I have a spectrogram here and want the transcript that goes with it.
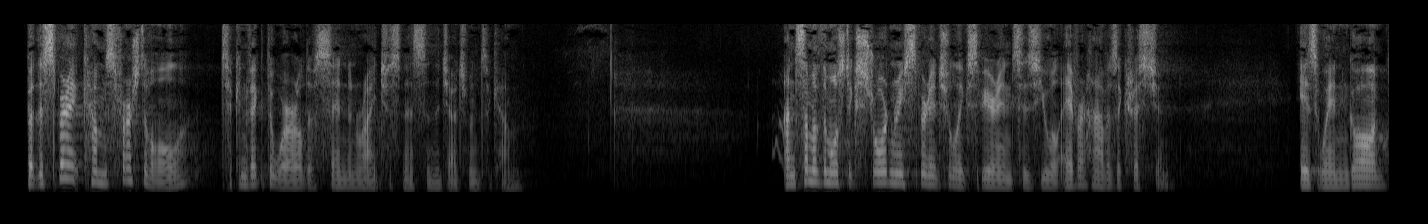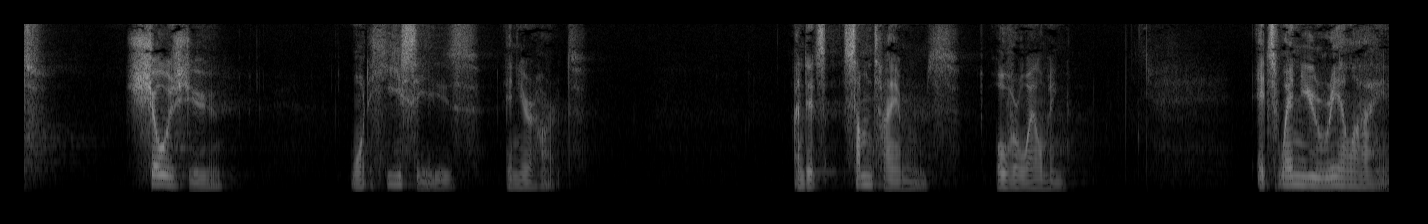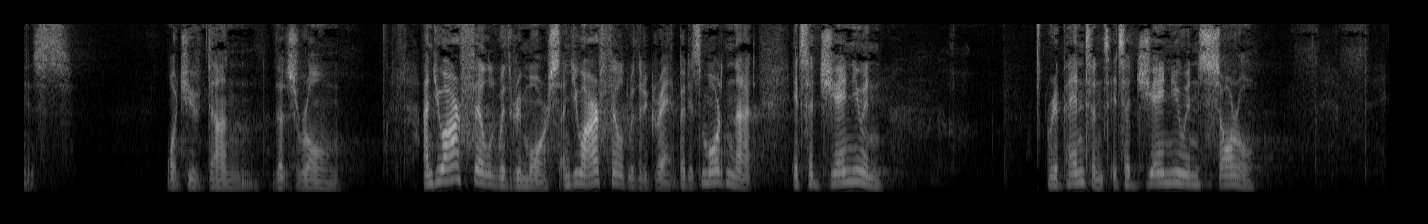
But the Spirit comes, first of all, to convict the world of sin and righteousness and the judgment to come. And some of the most extraordinary spiritual experiences you will ever have as a Christian is when God shows you what He sees in your heart. And it's sometimes overwhelming. It's when you realize what you've done that's wrong. And you are filled with remorse and you are filled with regret, but it's more than that. It's a genuine repentance, it's a genuine sorrow.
